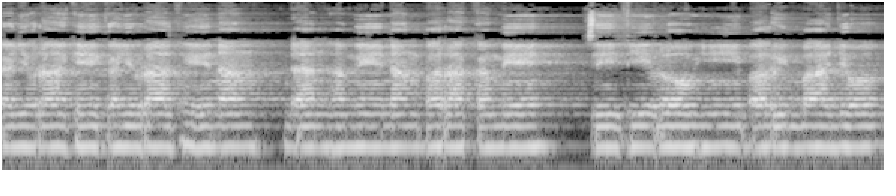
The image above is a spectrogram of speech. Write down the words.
Kayurake kayuratenang dan hamenang para parakame. Sitilohi parimbajo.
